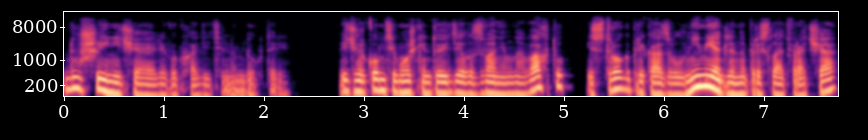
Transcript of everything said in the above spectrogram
души не чаяли в обходительном докторе. Вечерком Тимошкин то и дело звонил на вахту и строго приказывал немедленно прислать врача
